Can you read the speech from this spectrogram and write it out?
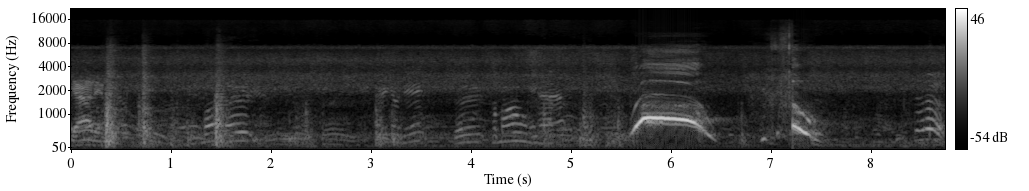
Got him. Come on, Derrick. Derrick, come on. Woo! Shut up.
